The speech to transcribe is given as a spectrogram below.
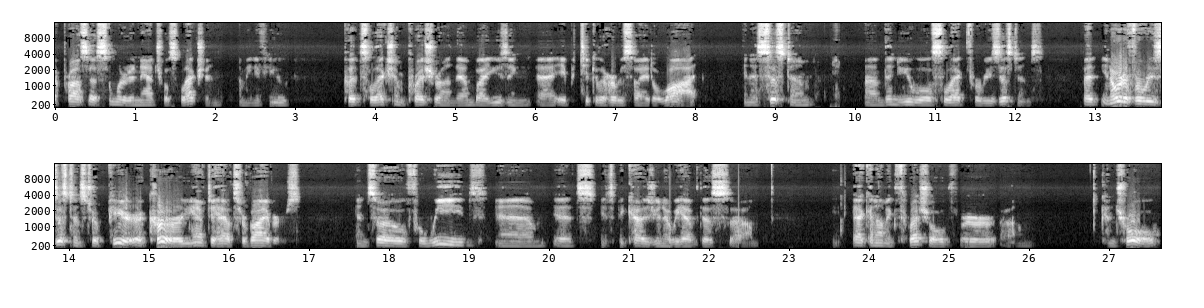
a process similar to natural selection. I mean, if you put selection pressure on them by using uh, a particular herbicide a lot in a system, um, then you will select for resistance. But in order for resistance to appear occur, you have to have survivors. And so for weeds, um, it's it's because you know we have this um, economic threshold for um, control.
